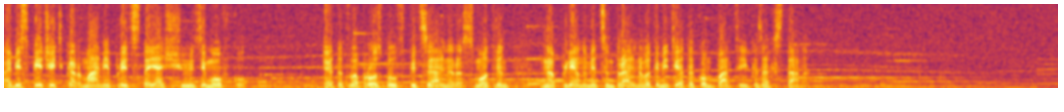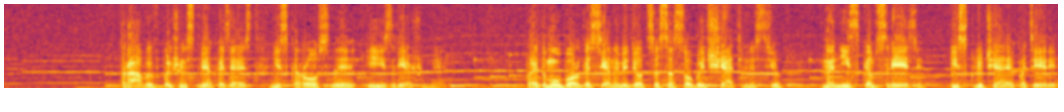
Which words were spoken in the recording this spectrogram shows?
обеспечить кормами предстоящую зимовку. Этот вопрос был специально рассмотрен на пленуме Центрального комитета Компартии Казахстана. Травы в большинстве хозяйств низкорослые и изреженные. Поэтому уборка сена ведется с особой тщательностью, на низком срезе, исключая потери.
